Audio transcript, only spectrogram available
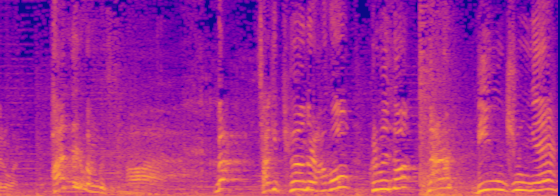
반대로 간다. 반대로 간 거지. 막 자기 표현을 하고 그러면서 나는 민중의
